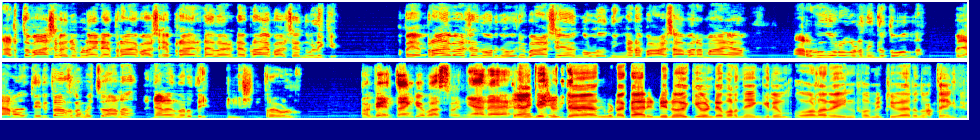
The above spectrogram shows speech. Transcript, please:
അടുത്ത ഭാഷ വരുമ്പോൾ അതിന് എബ്രായ ഭാഷ എബ്രായരുടേതായിട്ട് എബ്രായ ഭാഷ എന്ന് വിളിക്കും. അപ്പൊ എബ്രായ ഭാഷ എന്ന് പറഞ്ഞ ഒരു ഭാഷ എന്നുള്ളത് നിങ്ങളുടെ ഭാഷാപരമായ അറിവ് കുറവുകൊണ്ട് നിങ്ങൾക്ക് തോന്നുന്ന. അപ്പൊ ഞാനത് തിരുത്താൻ ശ്രമിച്ചതാണ്. ഞാനത് നിർത്തി. ഇത്രേ ഉള്ളൂ. ഓക്കെ താങ്ക് യു ഞാൻ താങ്ക് യു ഇവിടെ കാര്യം ഡിനോയ്ക്ക് വേണ്ടി പറഞ്ഞെങ്കിലും വളരെ ഇൻഫോർമേറ്റീവ് ആയിരുന്നു. താങ്ക് യു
